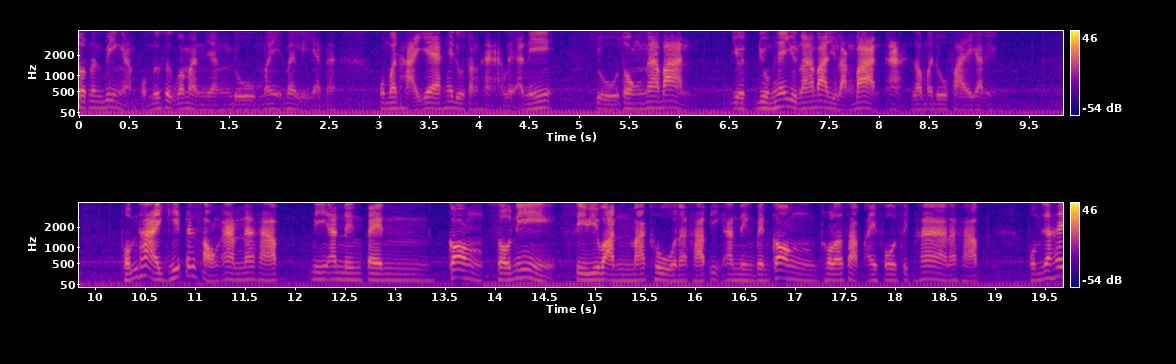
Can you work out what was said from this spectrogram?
รถมันวิ่งอะผมรู้สึกว่ามันยังดูไม่ไม่ละเอียดนะ ผมมาถ่ายแยกให้ดูต่างหากเลย อันนี้อยู่ตรงหน้าบ้าน อยู่อยู่ไม่ใช่อยู่หน้าบ้านอยู่หลังบ้านอะเรามาดูไฟกัน ผมถ่ายคลิปเป็น 2 อันนะครับ มีอันนึงเป็นกล้อง Sony CV1 Mark II นะครับ อีกอันนึงเป็นกล้องโทรศัพท์ iPhone 15 นะครับ ผมจะให้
